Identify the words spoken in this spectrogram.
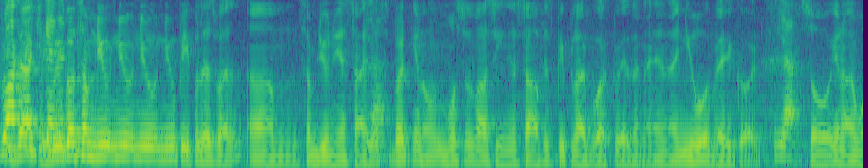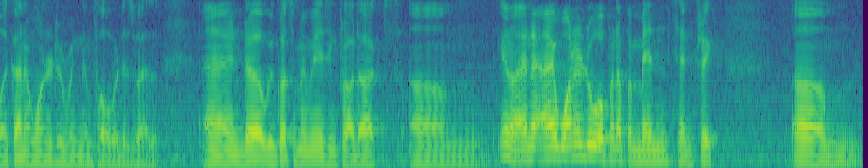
brought them together. We've got to- some new, new, new, new people as well. Um, some junior stylists, Yeah. but you know, most of our senior staff is people I've worked with, and, and I knew were very good. Yeah. So you know, I kind of wanted to bring them forward as well. And uh, we've got some amazing products. Um, you know, and I wanted to open up a men-centric. Um,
